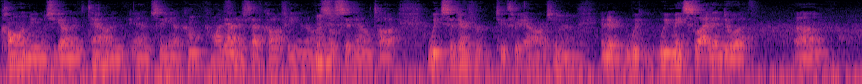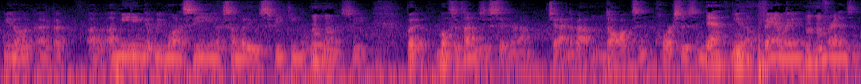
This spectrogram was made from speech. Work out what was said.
calling me when she got into town and, and say, you know, come come on down and just have coffee, you know, let's Mhm. just sit down and talk. We'd sit there for two three hours, you know, Mhm. and there, we we may slide into a, um, you know, a, a, a meeting that we'd want to see, you know, somebody was speaking that we Mhm. want to see. But most of the time, it's just sitting around chatting about dogs and horses and Yeah. you know family and Mhm. friends. And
